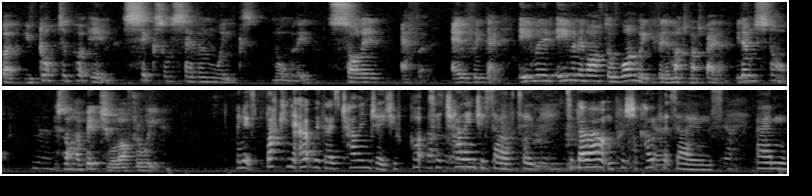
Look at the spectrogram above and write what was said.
Yeah. But you've got to put in six or seven weeks, normally, solid effort every day. Even if, even if after one week you're feeling much, much better, you don't stop. No. It's not habitual after a week. And it's backing it up with those challenges. You've got That's to what I challenge think. yourself to, to go out and push your comfort zones. Yeah. Um,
